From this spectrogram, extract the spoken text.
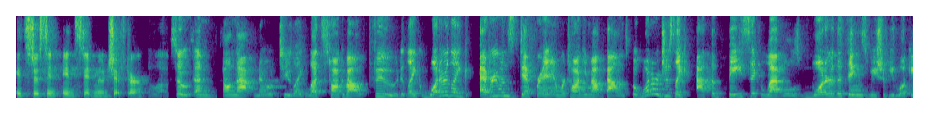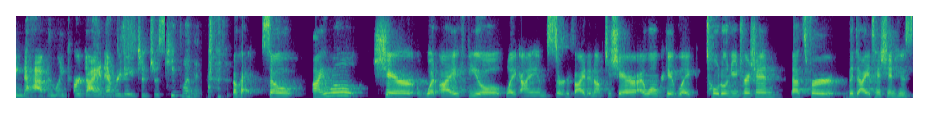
It's just an instant mood shifter. I love. So, and on that note, too, like, let's talk about food. Like, what are like everyone's different, and we're talking about balance, but what are just like at the basic levels, what are the things we should be looking to have in like our diet every day to just keep living? Okay. So I will share what I feel like I am certified enough to share. I won't give like total nutrition. That's for the dietitian who's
